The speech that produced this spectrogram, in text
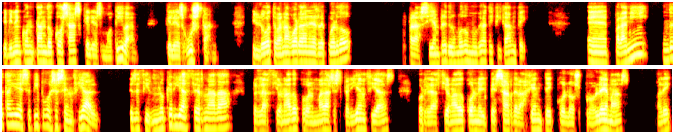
Te vienen contando cosas que les motivan, que les gustan. Y luego te van a guardar en el recuerdo para siempre de un modo muy gratificante. Eh, para mí, un detalle de ese tipo es esencial. Es decir, no quería hacer nada relacionado con malas experiencias o relacionado con el pesar de la gente, con los problemas, ¿vale?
